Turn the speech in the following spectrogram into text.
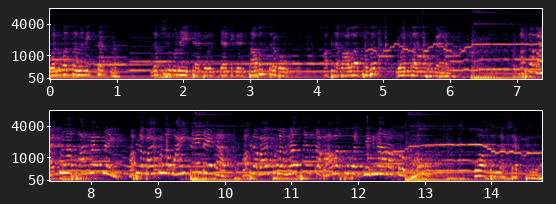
वनवासाला निघतात ना लक्ष्मण त्यावेळेस त्या त्या ठिकाणी सावत्र भाऊ आपल्या भावासोबत वनवास भोगायला आपल्या बायकोला सांगत नाही आपल्या बायकोला माहितही नाही राहत. आपल्या बायकोला न सांगता भावासोबत निघणारा तो भाऊ तो आपण लक्षात ठेवला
